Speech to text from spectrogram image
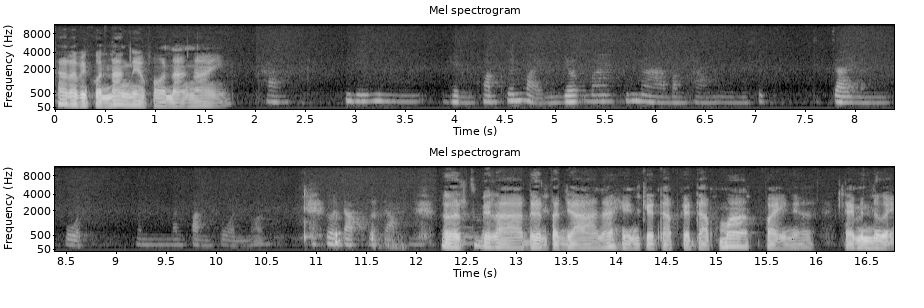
ถ้าเราเป็นคนนั่งเนี่ยภาวนาง่าย ค่ะ ทีนี้มันเห็นความเคลื่อนไหวมันเยอะมากขึ้นมาบางครั้งรู้สึกจิตใจมันปวด มันมันปั่นป่วนว่าเกิดดับเกิดดับ เออ เวลาเดินปัญญานะ เห็นเกิดดับเกิดดับมากไปเนี่ย ใจมันเหนื่อย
